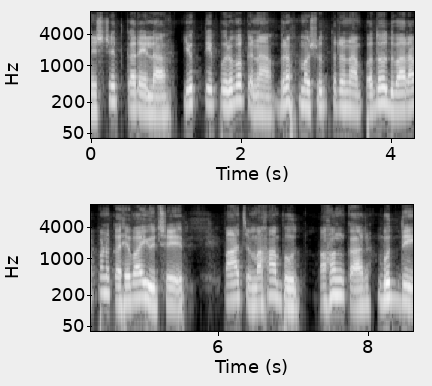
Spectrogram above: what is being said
નિશ્ચિત કરેલા યુક્તિપૂર્વકના બ્રહ્મસૂત્રના પદો દ્વારા પણ કહેવાયું છે. પાંચ મહાભૂત, અહંકાર, બુદ્ધિ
